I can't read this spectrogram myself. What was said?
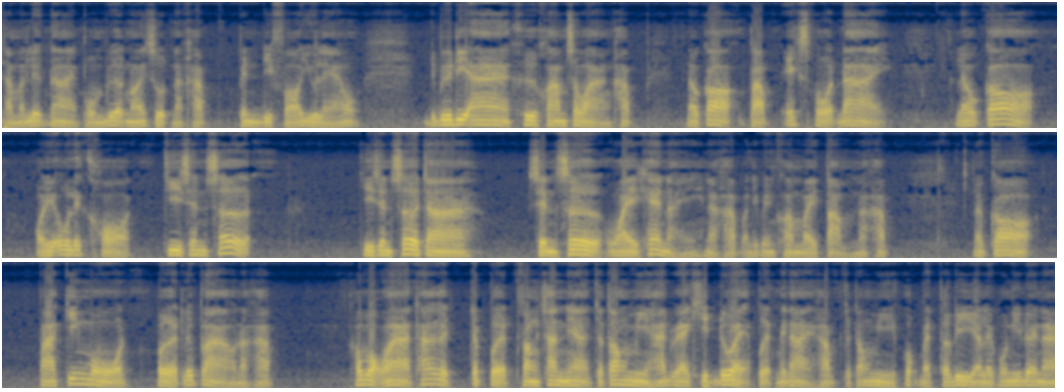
สามารถเลือกได้ ผมเลือกน้อยสุดนะครับ เป็น default อยู่แล้ว WDR คือความสว่างครับ แล้วก็ปรับ export ได้ แล้วก็ audio record G sensor G sensor จะเซนเซอร์ไวแค่ไหนนะครับ อันนี้เป็นความไวต่ำนะครับ แล้วก็ parking mode เปิดหรือเปล่านะครับ เขาบอกว่าถ้าเกิดจะเปิดฟังก์ชันเนี่ยจะต้องมีฮาร์ดแวร์คิดด้วย เปิดไม่ได้ครับ จะต้องมีพวกแบตเตอรี่อะไรพวกนี้ด้วยนะ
